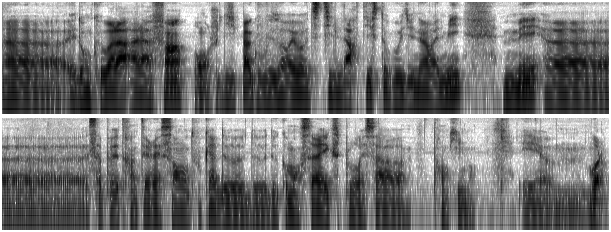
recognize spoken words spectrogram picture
Euh, et donc voilà, à la fin, bon, je dis pas que vous aurez votre style d'artiste au bout d'une heure et demie, mais euh, ça peut être intéressant en tout cas de, commencer à explorer ça euh, tranquillement. Et voilà.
